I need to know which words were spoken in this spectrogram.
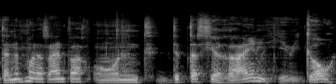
dann nimmt man das einfach und dippt das hier rein. Here we go.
